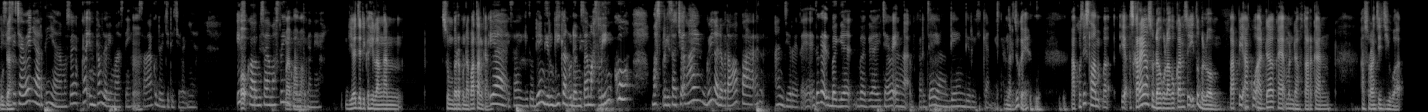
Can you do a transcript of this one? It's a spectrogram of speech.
Di udah sisi ceweknya artinya, maksudnya kan income dari Mas nih. Misalnya aku udah jadi ceweknya. If Oh, kalau misalnya Mas selingkuh paham, gitu kan ya. dia jadi kehilangan sumber pendapatan kan Iya, misalnya gitu. Dia yang dirugikan. Udah misalnya Mas selingkuh, Mas pergi sama cewek lain, gue gak dapet apa-apa. Kan anjir itu ya. Itu kayak sebagai sebagai cewek yang gak bekerja yang dia yang dirugikan gitu. benar juga ya aku sih selama ya sekarang yang sudah aku lakukan sih itu belum tapi aku ada kayak mendaftarkan asuransi jiwa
